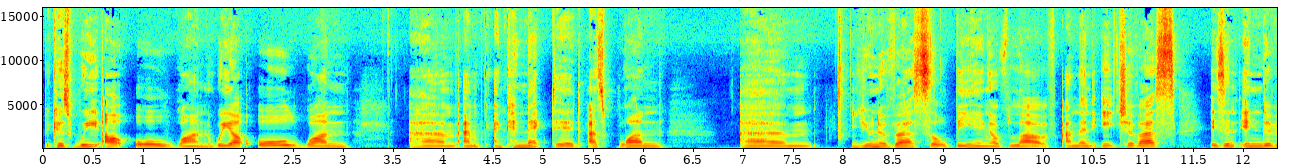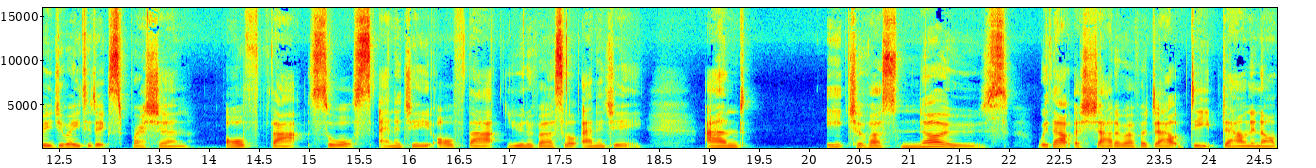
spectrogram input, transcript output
because we are all one. We are all one um, and, and connected as one um, universal being of love. And then each of us is an individuated expression of that source energy, of that universal energy. And each of us knows without a shadow of a doubt, deep down in our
